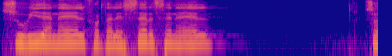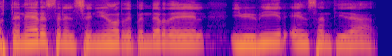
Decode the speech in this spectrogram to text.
su vida en Él, fortalecerse en Él, sostenerse en el Señor, depender de Él y vivir en santidad.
